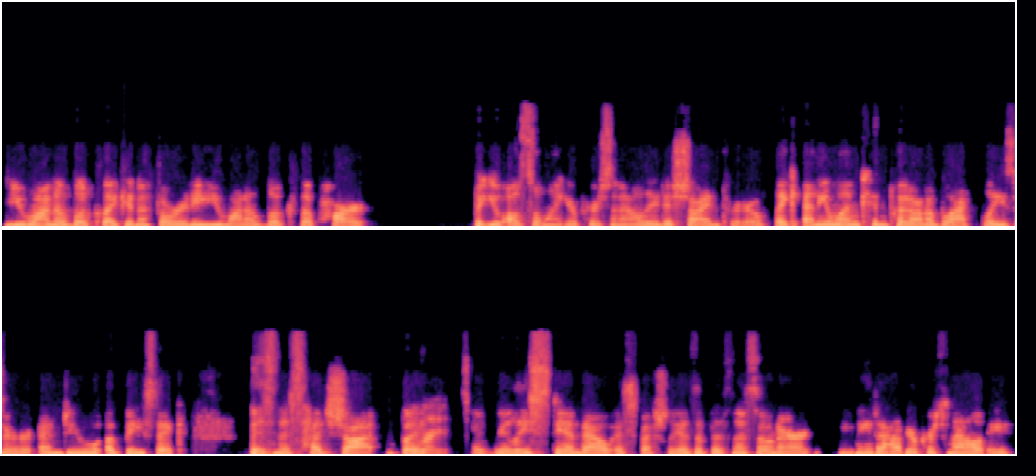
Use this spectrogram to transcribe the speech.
You want to look like an authority. You want to look the part but you also want your personality to shine through. Like anyone can put on a black blazer and do a basic business headshot, but right. to really stand out, especially as a business owner, you need to have your personality.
